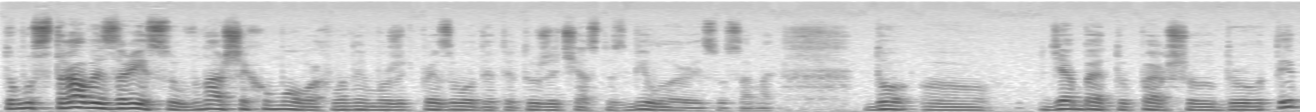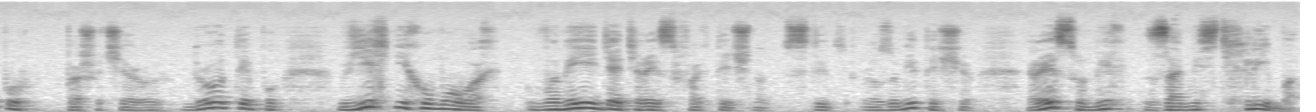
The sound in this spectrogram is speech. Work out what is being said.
Тому страви з рису в наших умовах вони можуть призводити дуже часто з білого рису саме до о, діабету першого другого типу, в першу чергу другого типу. В їхніх умовах вони їдять рис фактично. Слід розуміти, що рис у них замість хліба.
